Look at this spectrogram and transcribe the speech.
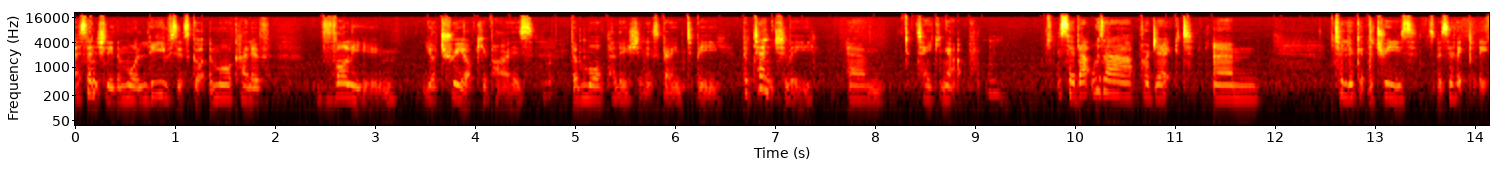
essentially the more leaves it's got, the more kind of volume your tree occupies, the more pollution it's going to be potentially um, taking up. So that was our project um, to look at the trees specifically.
